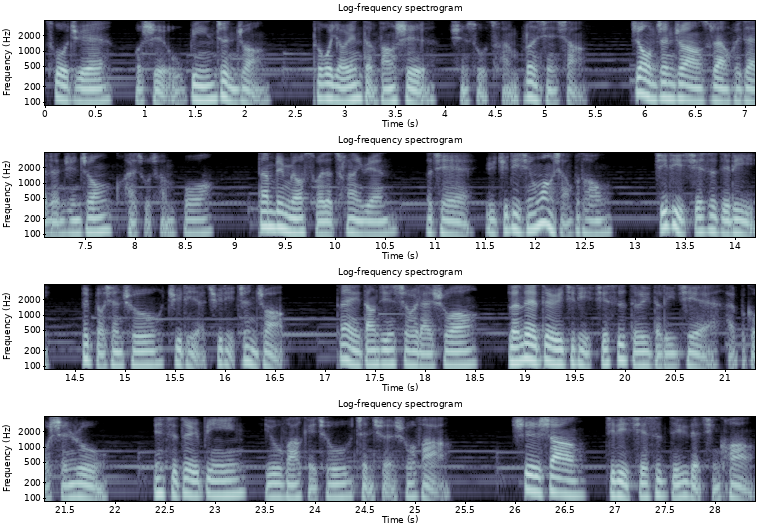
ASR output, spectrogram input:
错觉或是无病因症状，透过谣言等方式迅速传播的现象。这种症状虽然会在人群中快速传播，但并没有所谓的传染源，而且与集体性妄想不同，集体歇斯底里会表现出具体的躯体症状。但以当今社会来说，人类对于集体歇斯底里的理解还不够深入。因此，对于病因已无法给出正确的说法。事实上，集体歇斯底里的情况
